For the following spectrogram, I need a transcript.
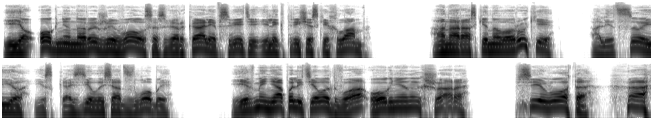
Ее огненно-рыжие волосы сверкали в свете электрических ламп. Она раскинула руки, а лицо ее исказилось от злобы. И в меня полетело два огненных шара. Всего-то. Ха!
